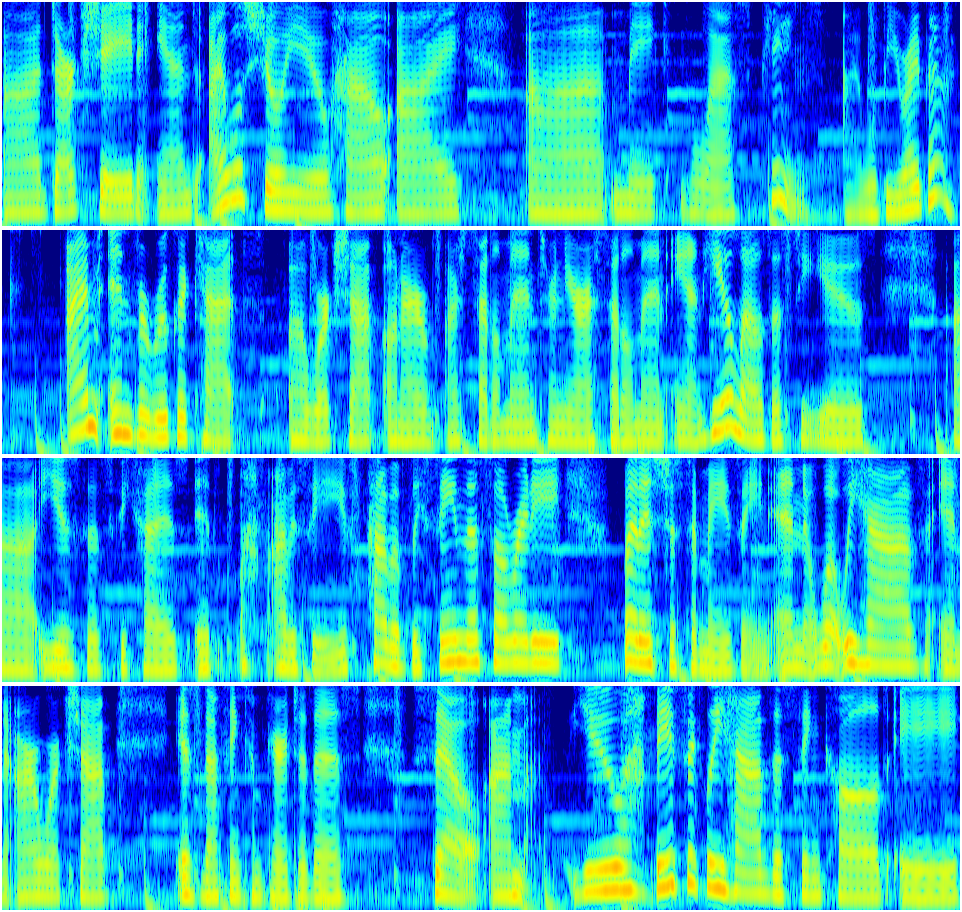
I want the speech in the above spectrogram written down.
uh, Dark Shade and I will show you how I uh, make glass panes. I will be right back. I'm in Veruca Cat's uh, workshop on our, our settlement or near our settlement, and he allows us to use uh, use this because it obviously you've probably seen this already, but it's just amazing. And what we have in our workshop is nothing compared to this. So um, you basically have this thing called a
